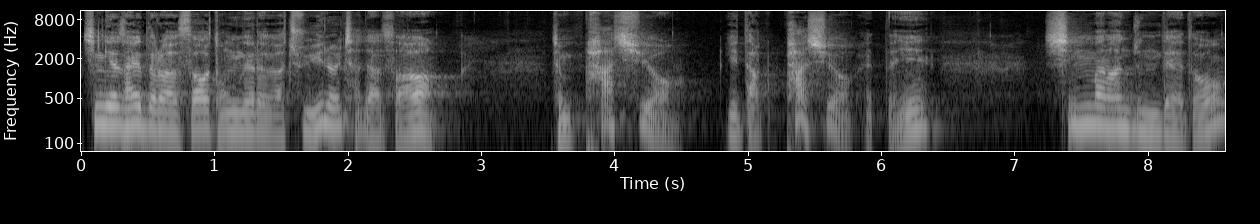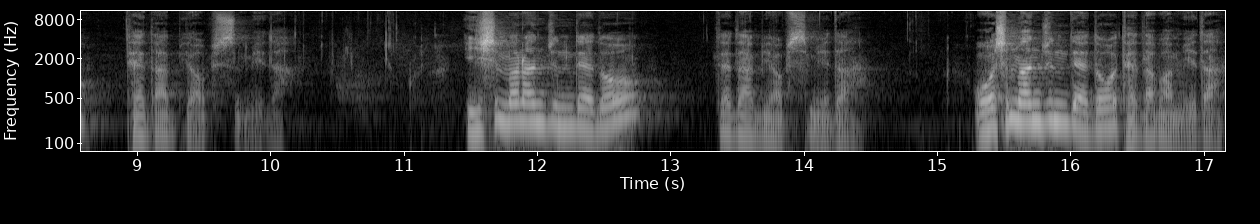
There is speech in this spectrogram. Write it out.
신경상에 들어서 동네로 가 주인을 찾아서 좀 파시오, 이 닭 파시오 했더니 10만 원 준대도 대답이 없습니다. 20만 원 준대도 대답이 없습니다. 50만 원 준대도 대답합니다.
